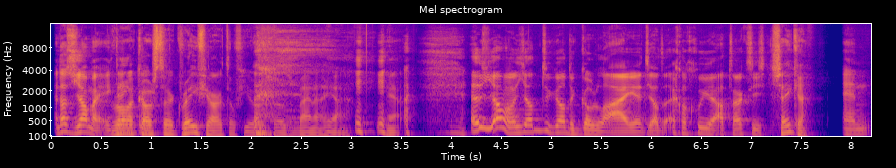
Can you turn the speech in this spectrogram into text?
En dat is jammer. Ik denk dat- rollercoaster graveyard of Europe was het bijna. Ja. ja, Het is jammer, want je had natuurlijk wel de Goliath. Je had echt wel goede attracties. zeker. En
